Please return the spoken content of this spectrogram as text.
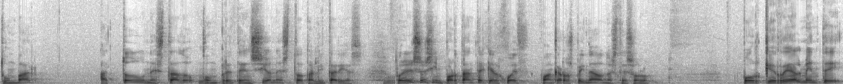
tumbar a todo un Estado con pretensiones totalitarias? Por eso es importante que el juez Juan Carlos Peinado no esté solo, porque realmente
